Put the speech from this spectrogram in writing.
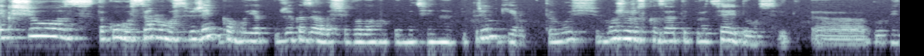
Якщо з такого самого свіженького, як вже казала, що вела група емоційної підтримки, то ось можу розказати про цей досвід, е, бо він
